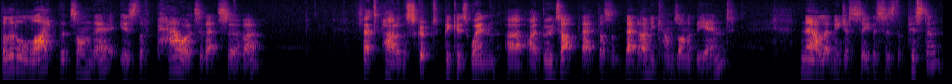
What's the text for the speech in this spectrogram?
The little light that's on there is the power to that servo. That's part of the script because when uh, I boot up that doesn't that only comes on at the end. Now let me just see this is the piston.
